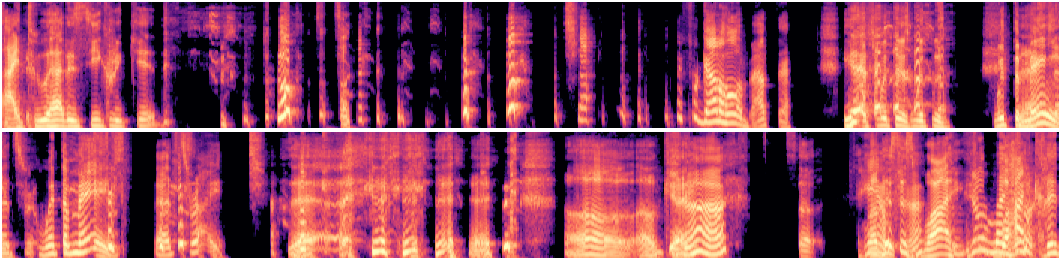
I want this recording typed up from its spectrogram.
I too had a secret kid. I forgot all about that. Yeah. With this with the with the That's- maid. That's with the maid. That's right. Oh, okay. Chuck, So, well, damn, this is why. You don't let, why you don't, they-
